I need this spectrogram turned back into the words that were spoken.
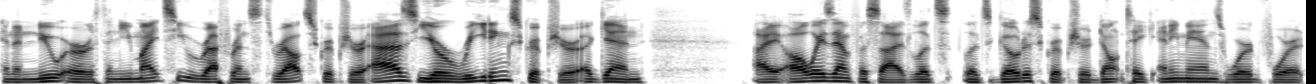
and a new earth and you might see reference throughout scripture. As you're reading scripture again I always emphasize let's let's go to scripture. Don't take any man's word for it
